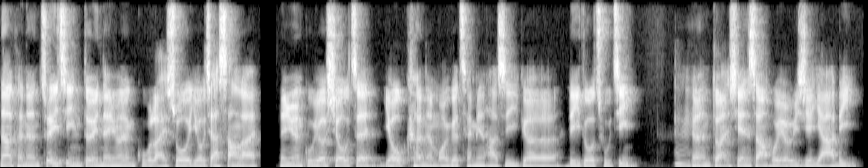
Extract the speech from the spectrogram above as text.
那可能最近对能源股来说，油价上来，能源股又修正，有可能某一个层面它是一个利多出尽，嗯，可能短线上会有一些压力。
